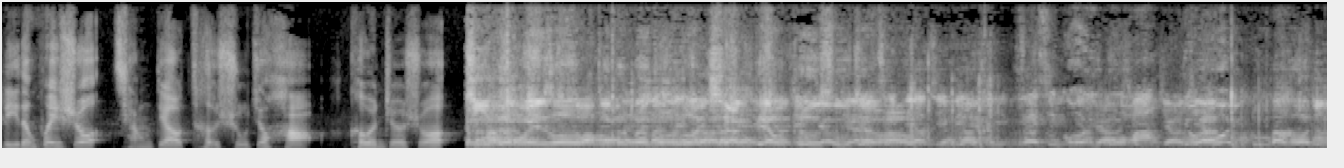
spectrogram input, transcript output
李登辉说强调特殊就好。柯文哲说，李登辉说，李登辉说强调特殊就好。这是国与国吗？有国与国。他说讲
